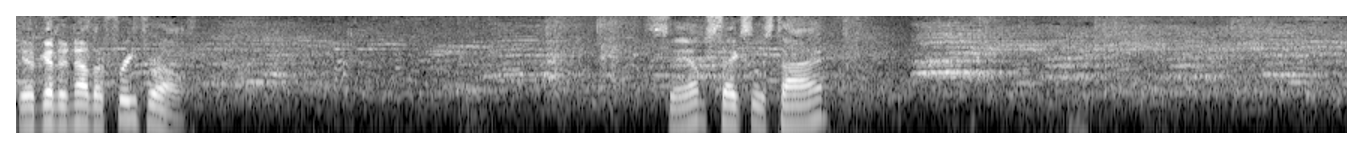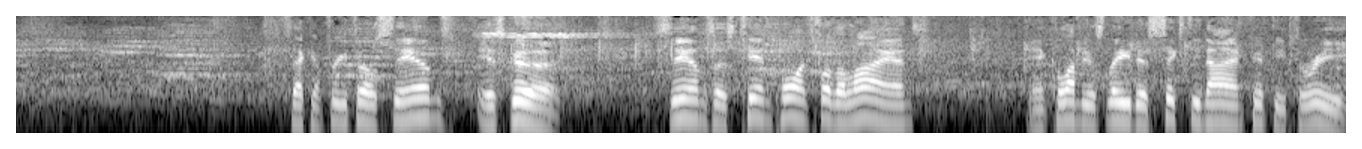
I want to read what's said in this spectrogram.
He'll get another free throw. Sims takes his time. Second free throw, Sims is good. Sims has 10 points for the Lions, and Columbia's lead is 69 53.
